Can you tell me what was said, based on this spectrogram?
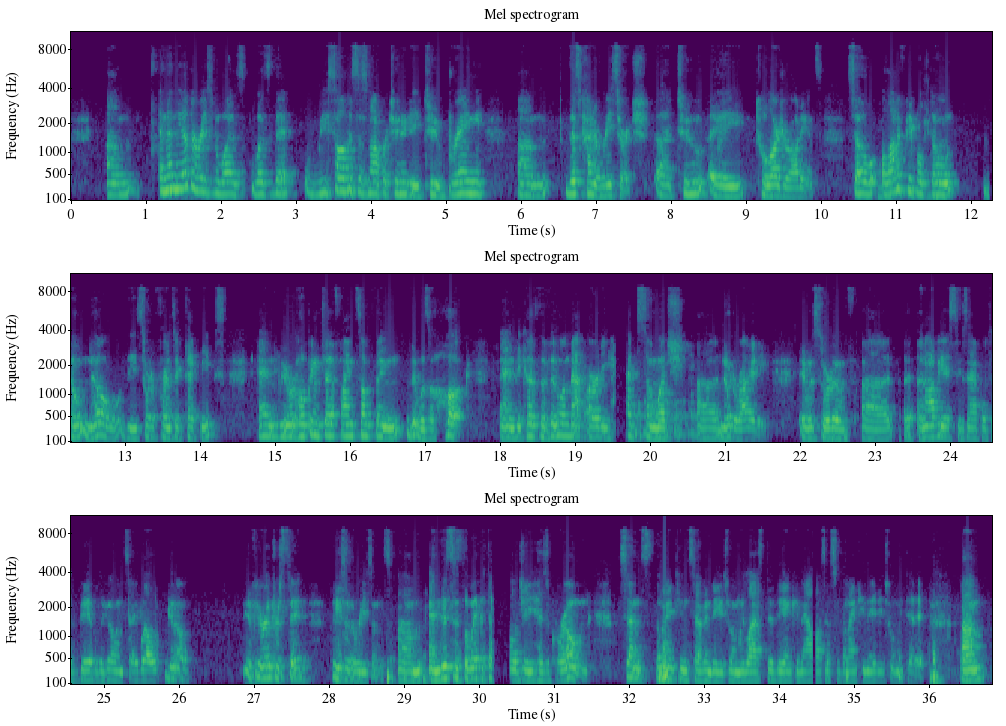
Um, and then the other reason was, was that we saw this as an opportunity to bring um, this kind of research uh, to, a, to a larger audience. So a lot of people don't don't know these sort of forensic techniques, and we were hoping to find something that was a hook. And because the Vinland map already had so much uh, notoriety, it was sort of uh, an obvious example to be able to go and say, well, you know, if you're interested, these are the reasons. Um, and this is the way the technology has grown since the 1970s when we last did the ink analysis of the 1980s when we did it. Um,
